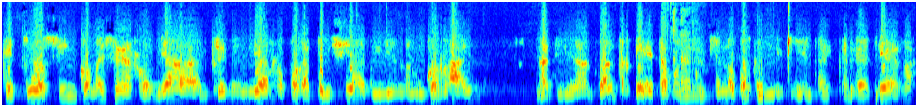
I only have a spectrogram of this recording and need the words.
que estuvo cinco meses rodeada en pleno invierno por la policía viviendo en un corral, Natividad actual, porque estamos claro. discutiendo 4.500 hectáreas de tierra.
